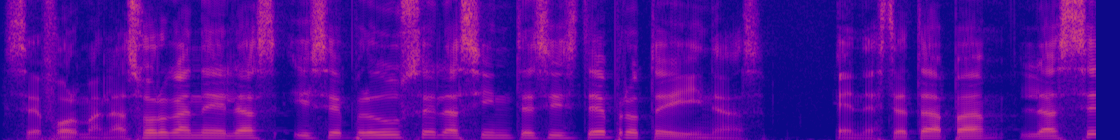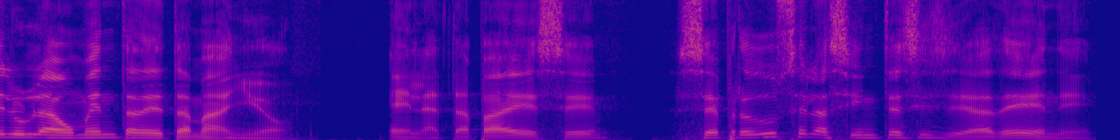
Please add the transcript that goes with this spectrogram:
se forman las organelas y se produce la síntesis de proteínas. En esta etapa, la célula aumenta de tamaño. En la etapa S, se produce la síntesis de ADN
